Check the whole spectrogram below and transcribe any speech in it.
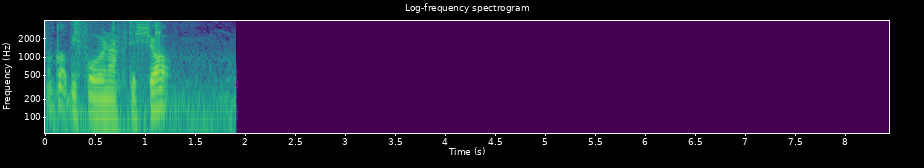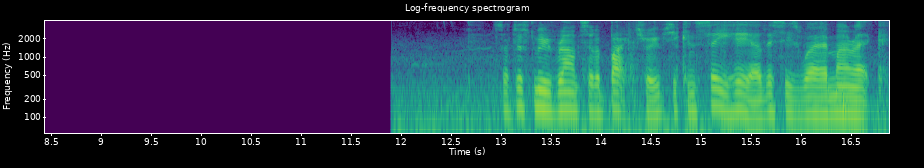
I've got before and after shot. So I've just moved round to the back troops. You can see here, this is where Marek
